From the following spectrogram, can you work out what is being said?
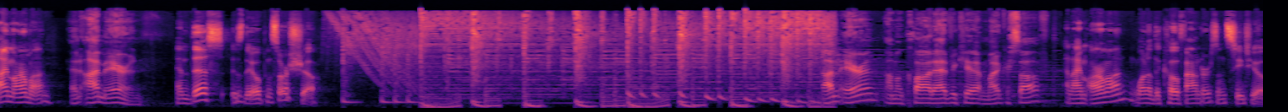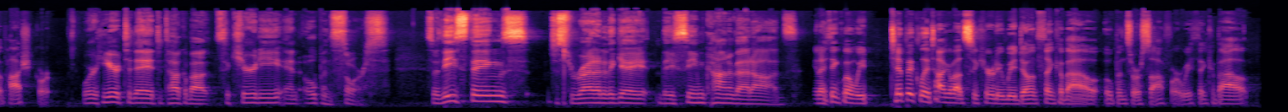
I'm Armon, And I'm Aaron. and this is the Open Source Show. I'm Aaron. I'm a cloud advocate at Microsoft. And I'm Armon, one of the co founders and CTO of HashiCorp. We're here today to talk about security and open source. So these things, just right out of the gate, they seem kind of at odds. And I think when we typically talk about security, we don't think about open source software. We think about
